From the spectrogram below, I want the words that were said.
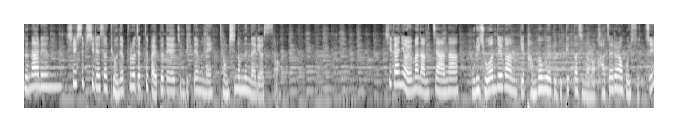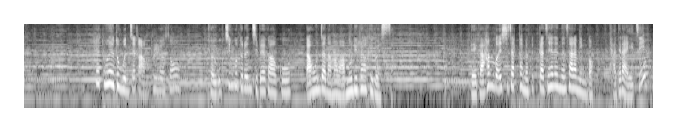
그날은 실습실에서 교내 프로젝트 발표대회 준비 때문에 정신없는 날이었어. 시간이 얼마 남지 않아 우리 조원들과 함께 방과 후에도 늦게까지 남아 과제를 하고 있었지. 할 해도 해도 문제가 안 풀려서 결국 친구들은 집에 가고 나 혼자 남아 마무리를 하기로 했어. 내가 한 번 시작하면 끝까지 해내는 사람인 거 다들 알지?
